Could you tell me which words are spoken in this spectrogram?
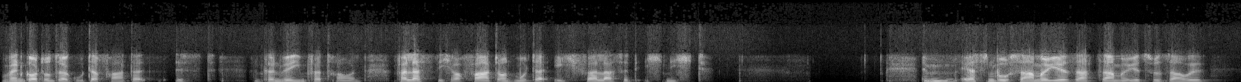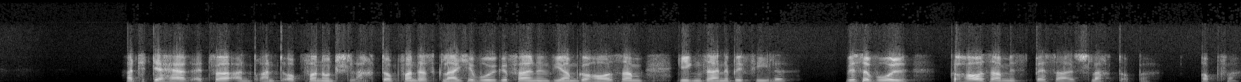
Und wenn Gott unser guter Vater ist, dann können wir ihm vertrauen. Verlass dich auch Vater und Mutter, ich verlasse dich nicht. Im ersten Buch Samuel sagt Samuel zu Saul, hat der Herr etwa an Brandopfern und Schlachtopfern das gleiche Wohlgefallen wie am Gehorsam gegen seine Befehle? Wisse wohl, Gehorsam ist besser als Schlachtopfer. Opfer.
